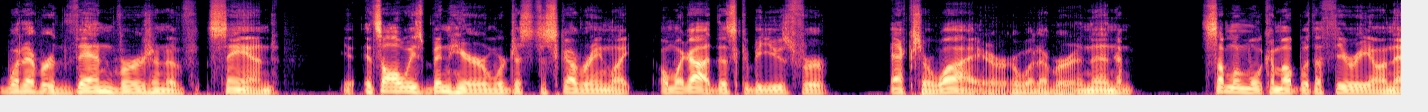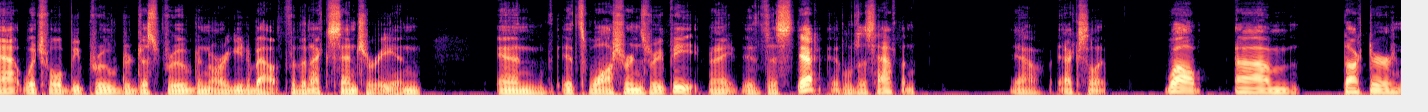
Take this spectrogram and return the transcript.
whatever then version of sand. It's always been here, and we're just discovering like, oh my God, this could be used for X or Y or, or whatever, and then. Someone will come up with a theory on that, which will be proved or disproved and argued about for the next century, and and it's wash, rinse, repeat, right? It's just, Yeah. it'll just happen. Yeah, excellent. Well, um, Dr.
